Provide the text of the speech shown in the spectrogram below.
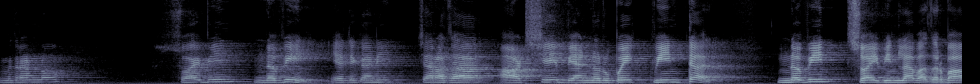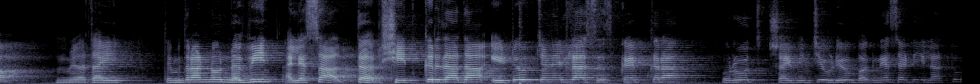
मित्रांनो सोयाबीन नवीन या ठिकाणी चार हजार आठशे ब्याण्णव रुपये क्विंटल नवीन सोयाबीनला बाजारभाव मिळत आहे. तर मित्रांनो नवीन आले असाल तर शेतकरी दादा यूट्यूब चॅनेलला सबस्क्राईब करा. रोज सोयाबीनचे व्हिडिओ बघण्यासाठी लातूर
